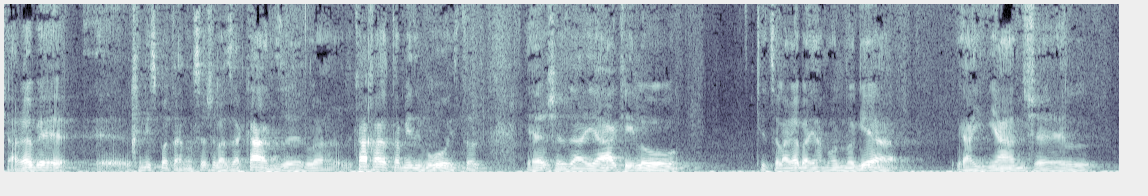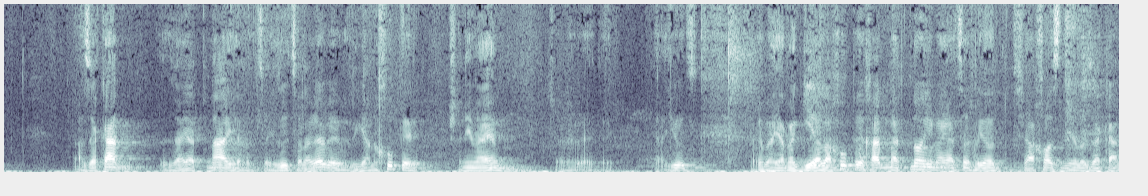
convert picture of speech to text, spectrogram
שהרב אה, הכניס פה את הנושא של הזקן, זה לא, ככה תמיד דיברו, שזה היה כאילו, כי אצל הרב היה מאוד נוגע, העניין של הזקן, זה היה תנאי, זה אצל הרב, הגיע לחופה, שנים ההם, היוץ, הרב היה מגיע לחופה, אחד מהתנועים היה צריך להיות שהחוסן יהיה לו זקן.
